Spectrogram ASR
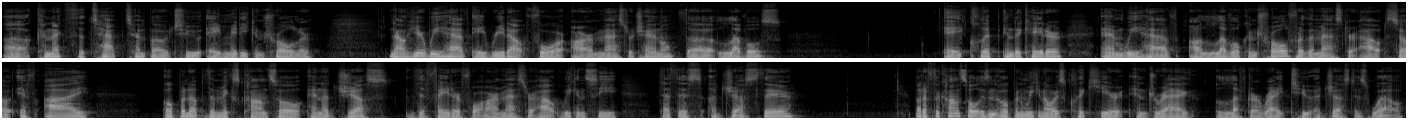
uh, connect the tap tempo to a MIDI controller. Now here we have a readout for our master channel, the levels, a clip indicator, and we have a level control for the master out. So if I open up the mix console and adjust the fader for our master out, we can see that this adjusts there. But if the console isn't open, we can always click here and drag left or right to adjust as well.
